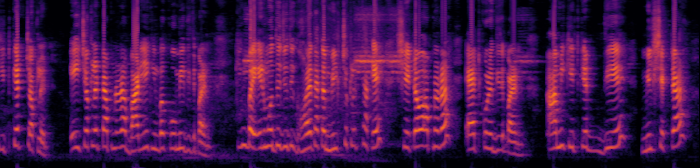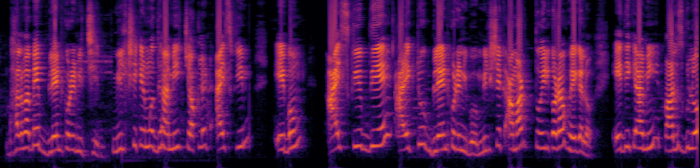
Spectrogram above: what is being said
কিটক্যাট চকলেট এই চকলেটটা আপনারা বাড়িয়ে কিংবা কমিয়ে দিতে পারেন। কিংবা এর মধ্যে যদি ঘরে থাকা মিল্ক চকলেট থাকে, সেটাও আপনারা অ্যাড করে দিতে পারেন। আমি কিটকেট দিয়ে মিল্কশেকটা ভালোভাবে ব্লেন্ড করে নিচ্ছি। মিল্কশেকের মধ্যে আমি চকলেট আইসক্রিম এবং আইসক্রিম দিয়ে আরেকটু ব্লেন্ড করে নিব। মিল্কশেক আমার তৈরি করা হয়ে গেল। এদিকে আমি পার্লসগুলো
